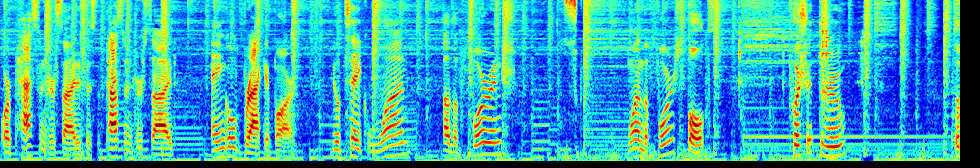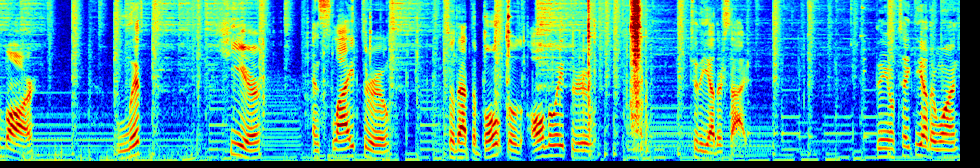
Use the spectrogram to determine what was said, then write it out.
or passenger side if it's the passenger side, angled bracket bar. You'll take one of the four inch, one of the four inch bolts, push it through the bar, lift here and slide through so that the bolt goes all the way through to the other side. Then you'll take the other one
